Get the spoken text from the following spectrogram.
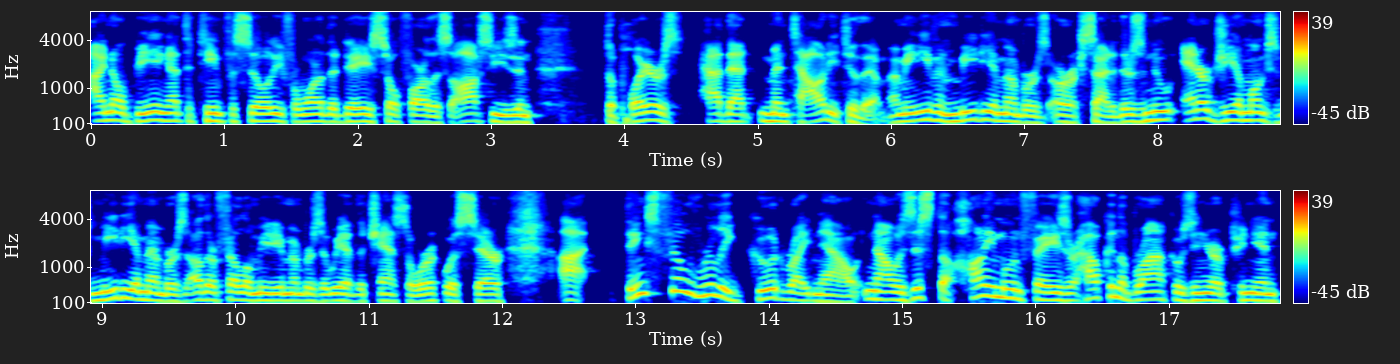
I know being at the team facility for one of the days so far this offseason, the players had that mentality to them. I mean, even media members are excited. There's new energy amongst media members, other fellow media members that we have the chance to work with, Sayre. Uh, things feel really good right now. Now, is this the honeymoon phase, or how can the Broncos, in your opinion,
